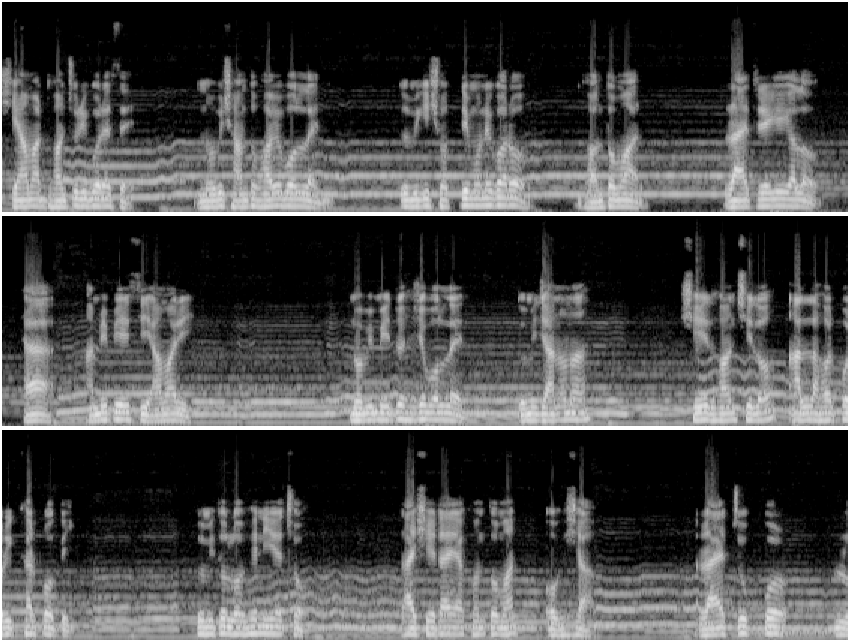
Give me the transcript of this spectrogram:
সে আমার ধন চুরি করেছে। নবী শান্তভাবে বললেন, তুমি কি সত্যি মনে করো? ধন তোমার। রায়েত রেগে গেল হ্যাঁ আমি পেয়েছি আমারই। নবী মৃদু হেসে বললেন, তুমি জানো না সে ধন ছিল আল্লাহর পরীক্ষার প্রতীক তুমি তো লোভে নিয়েছ, তাই সেটাই এখন তোমার অভিশাপ। রায় চুপ করল,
